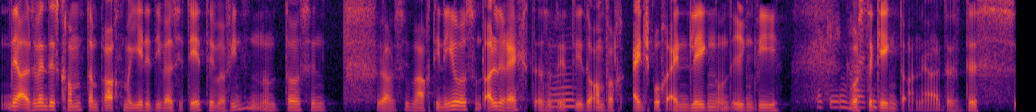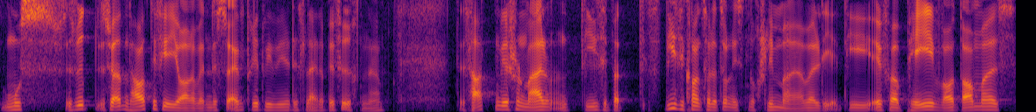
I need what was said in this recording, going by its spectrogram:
ja, also wenn das kommt, dann braucht man jede Diversität, die wir finden und da sind, ja, sind auch die Neos und alle recht, also Mhm. die, die da einfach Einspruch einlegen und irgendwie dagegen was halten. dagegen tun. Ja. Das, das muss, das, wird, das werden harte vier Jahre, wenn das so eintritt, wie wir das leider befürchten. Ja. Das hatten wir schon mal und diese, diese Konstellation ist noch schlimmer, ja, weil die, die ÖVP war damals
